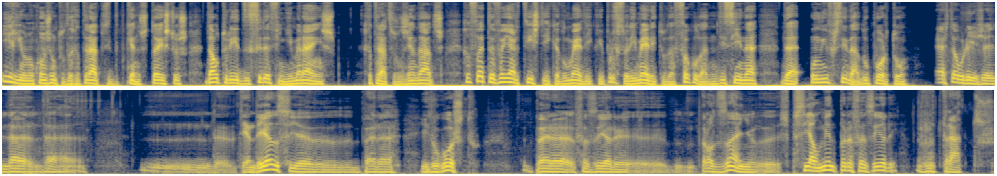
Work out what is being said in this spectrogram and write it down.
e reúne um conjunto de retratos e de pequenos textos da autoria de Serafim Guimarães. Retratos Legendados reflete a veia artística do médico e professor emérito da Faculdade de Medicina da Universidade do Porto. Esta origem da, da, da tendência para, e do gosto para fazer, eh, para o desenho, especialmente para fazer retratos.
